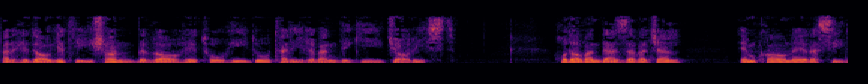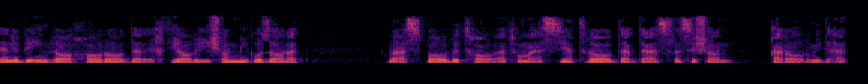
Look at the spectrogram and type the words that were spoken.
بر هدایت ایشان به راه توحید و طریق بندگی جاری است. خداوند عزوجل امکان رسیدن به این راه ها را در اختیار ایشان می‌گذارد و اسباب طاعت و معصیت را در دسترسشان قرار می‌دهد.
